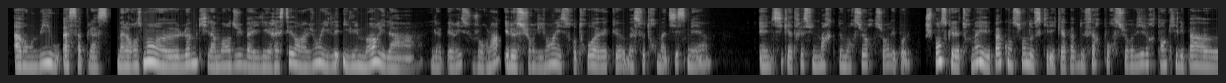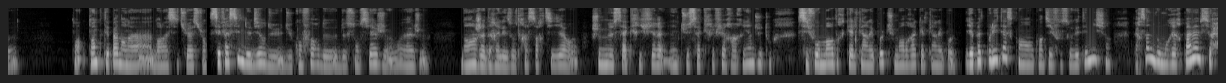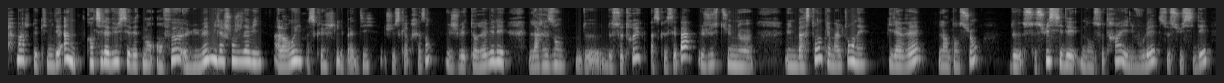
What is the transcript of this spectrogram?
avant lui ou à sa place. Malheureusement, euh, l'homme qui l'a mordu, bah, il est resté dans l'avion, il, est mort, il a, il a péri ce jour-là. Et le survivant, il se retrouve avec euh, bah, ce traumatisme et, euh, et, une cicatrice, une marque de morsure sur l'épaule. Je pense que l'être humain, il n'est pas conscient de ce qu'il est capable de faire pour survivre tant qu'il n'est pas... Tant, que t'es pas dans la, dans la situation. C'est facile de dire du, confort de, son siège, ouais, Non, j'aiderai les autres à sortir, je me sacrifierai. Et tu sacrifieras rien du tout. S'il faut mordre quelqu'un à l'épaule, tu mordras quelqu'un à l'épaule. Il n'y a pas de politesse quand, il faut sauver tes miches. Hein. Personne ne veut mourir, pas même ce Hamar de Kim Dehan. Quand il a vu ses vêtements en feu, lui-même, il a changé d'avis. Alors oui, parce que je ne l'ai pas dit jusqu'à présent, je vais te révéler la raison de, ce truc, parce que c'est pas juste une, baston qui a mal tourné. Il avait l'intention de se suicider dans ce train il voulait se suicider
